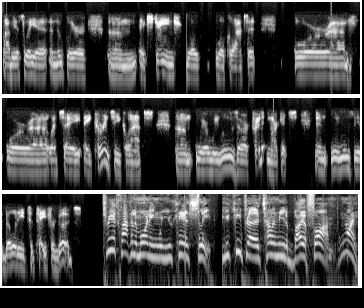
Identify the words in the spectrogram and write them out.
obviously a, a nuclear um, exchange will will collapse it, or um, or uh, let's say a currency collapse um, where we lose our credit markets and we lose the ability to pay for goods. Three o'clock in the morning when you can't sleep. You keep uh, telling me to buy a farm. Why?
